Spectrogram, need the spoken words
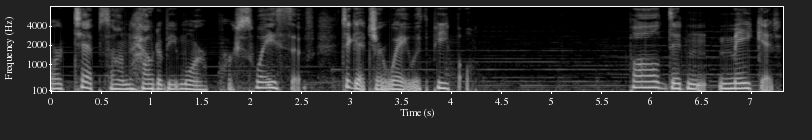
or tips on how to be more persuasive to get your way with people. Paul didn't make it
